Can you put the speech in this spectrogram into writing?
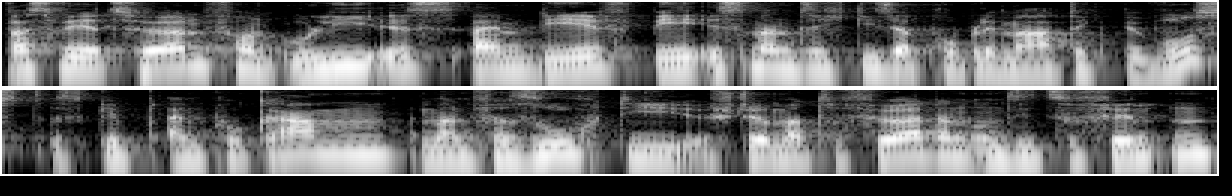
was wir jetzt hören von Uli ist, beim DFB ist man sich dieser Problematik bewusst. Es gibt ein Programm, man versucht, die Stürmer zu fördern und sie zu finden.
